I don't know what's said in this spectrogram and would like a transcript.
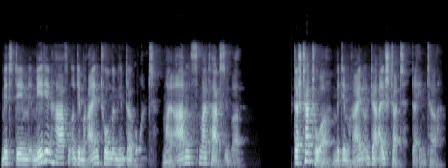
mit dem Medienhafen und dem Rheinturm im Hintergrund, mal abends, mal tagsüber. Das Stadttor mit dem Rhein und der Altstadt dahinter.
